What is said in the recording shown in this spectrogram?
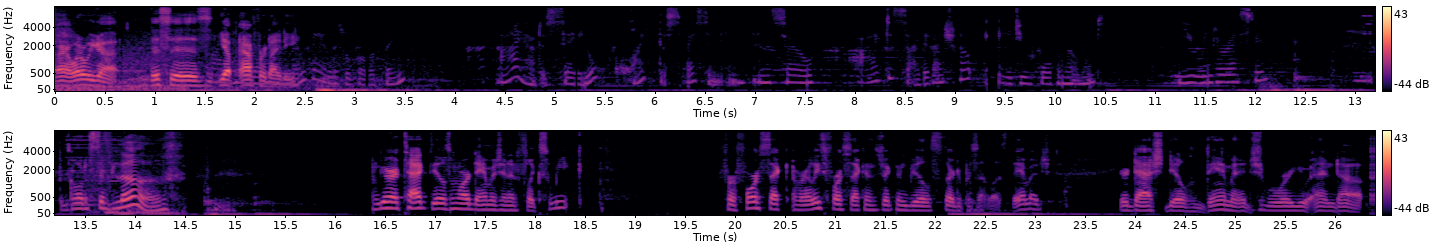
Alright, what do we got? This is, yep, Aphrodite. Hello there, little godling. I have to say, you're quite the specimen, and so I've decided I shall aid you for the moment. You interested? The goddess of love. Your attack deals more damage and inflicts weak. For four sec, for at least four seconds, victim deals thirty percent less damage. Your dash deals damage where you end up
